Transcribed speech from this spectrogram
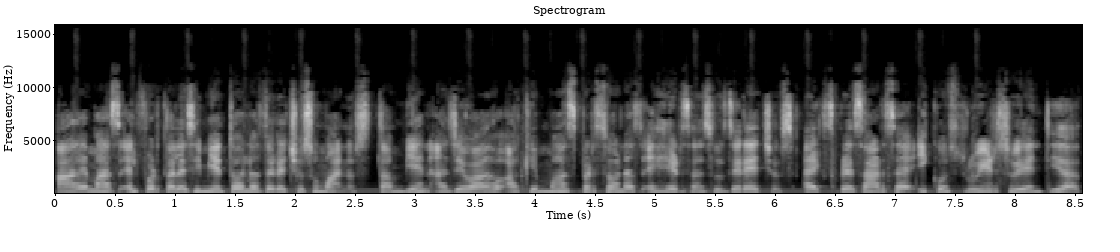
Además, el fortalecimiento de los derechos humanos también ha llevado a que más personas ejerzan sus derechos, a expresarse y construir su identidad.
